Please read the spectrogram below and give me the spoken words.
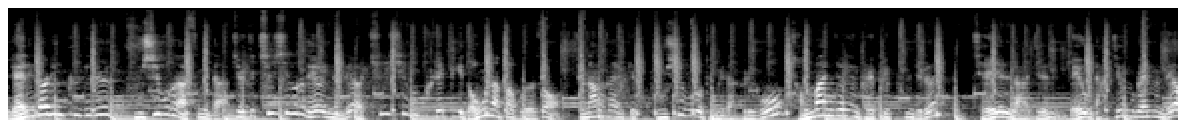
렌더링 크기를 90으로 놨습니다. 이렇게 70으로 되어 있는데요. 70은 그래픽이 너무 나빠 보여서 저는 항상 이렇게 90으로 둡니다. 그리고 전반적인 그래픽 품질은 제일 낮은 매우 낮음으로 했는데요.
